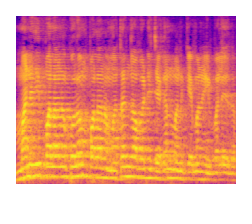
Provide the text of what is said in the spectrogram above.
మనది పలానా కులం పలానా మతం కాబట్టి జగన్ మనకి ఏమైనా ఇవ్వలేదా?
